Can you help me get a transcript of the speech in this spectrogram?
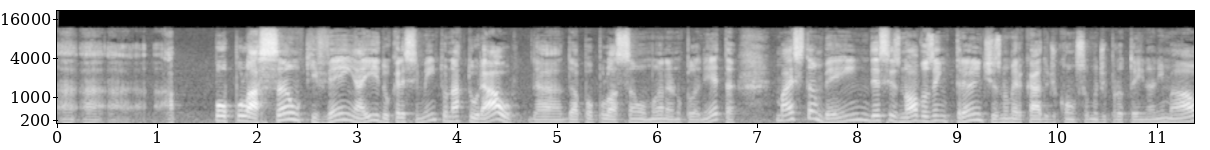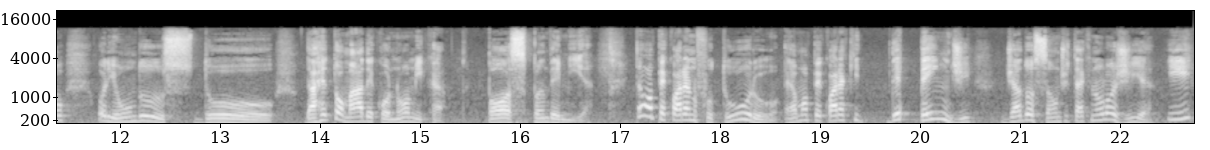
a, a, a, população que vem aí do crescimento natural da, da população humana no planeta, mas também desses novos entrantes no mercado de consumo de proteína animal, oriundos do, da retomada econômica pós-pandemia. Então a pecuária no futuro é uma pecuária que depende de adoção de tecnologia. E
